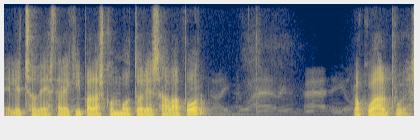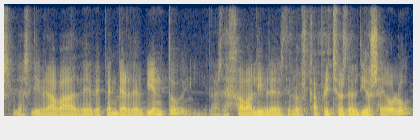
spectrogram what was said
el hecho de estar equipadas con motores a vapor, lo cual pues les libraba de depender del viento y las dejaba libres de los caprichos del dios Eolo.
